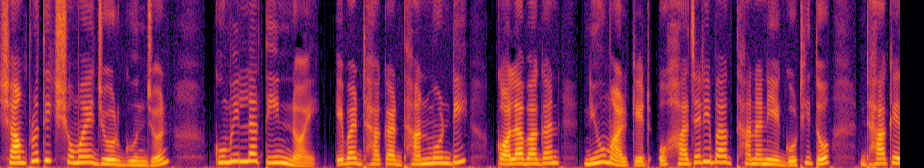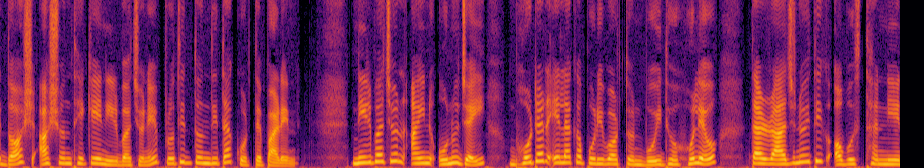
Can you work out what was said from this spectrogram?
সাম্প্রতিক সময়ে জোর গুঞ্জন, কুমিল্লা তিন নয়, এবার ঢাকার ধানমন্ডি, কলাবাগান, নিউ মার্কেট ও হাজারিবাগ থানা নিয়ে গঠিত ঢাকে দশ আসন থেকে নির্বাচনে প্রতিদ্বন্দ্বিতা করতে পারেন। নির্বাচন আইন অনুযায়ী ভোটার এলাকা পরিবর্তন বৈধ হলেও তার রাজনৈতিক অবস্থান নিয়ে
